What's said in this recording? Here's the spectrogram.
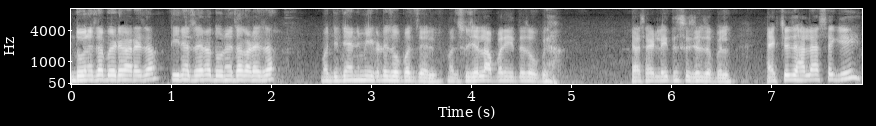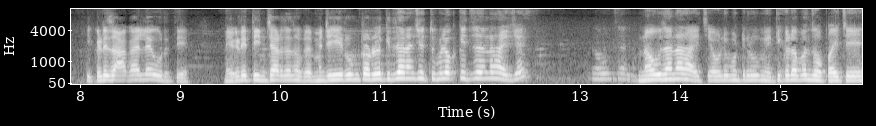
दोन याचा बेड करायचा तीन याचा आहे ना दोन याचा काढायचा. मग दिदी आणि मी इकडे झोपत जाईल. मग सुजलला आपण इथे झोपूया. या साईडला इथे सुजल झोपेल. ॲक्च्युअली झालं असं की इकडे जागा लय उरते इकडे तीन चार जण झोपतात म्हणजे ही रूम टोटल किती जणांची? तुम्ही लोक किती जण राहायचे? नऊ जण. नऊ जण राहायचे. एवढी मोठी रूम आहे. तिकडं पण झोपायचे.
